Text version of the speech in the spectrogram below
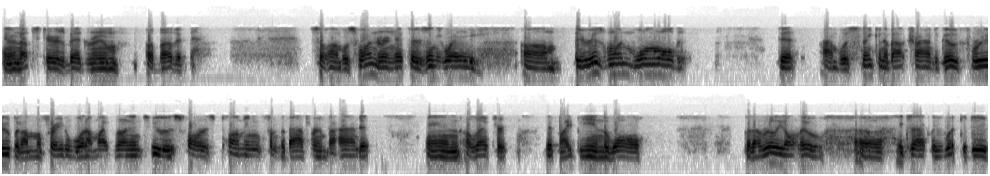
and an upstairs bedroom above it. So I was wondering if there's any way. Um, there is one wall that that I was thinking about trying to go through, but I'm afraid of what I might run into as far as plumbing from the bathroom behind it and electric that might be in the wall. But I really don't know uh, exactly what to do.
